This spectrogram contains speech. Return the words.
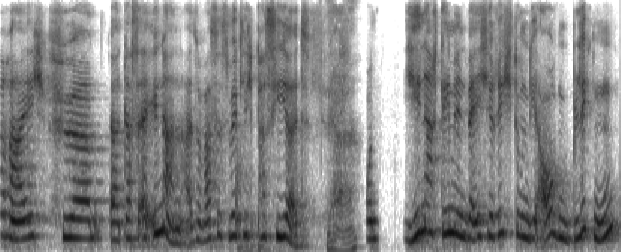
einen Bereich für äh, das Erinnern, also was ist wirklich passiert. Ja. Und je nachdem, in welche Richtung die Augen blicken,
